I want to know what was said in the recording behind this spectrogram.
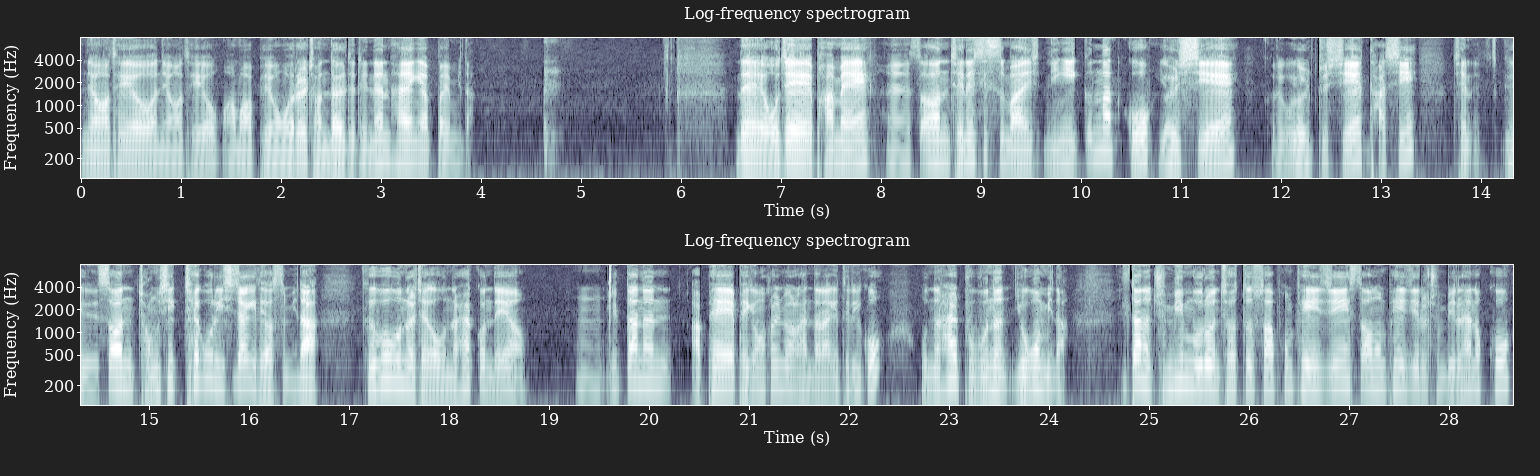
안녕하세요. 안녕하세요. 암호화폐 용어를 전달드리는 하영이 아빠입니다. 네, 어제 밤에 에, 썬 제네시스 마이닝이 끝났고 10시에 그리고 12시에 다시 제, 그, 썬 정식 채굴이 시작이 되었습니다. 그 부분을 제가 오늘 할 건데요. 음, 일단은 앞에 배경 설명을 간단하게 드리고 오늘 할 부분은 요겁니다. 일단은 준비물은 저스트스왑 홈페이지, 썬 홈페이지를 준비를 해놓고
